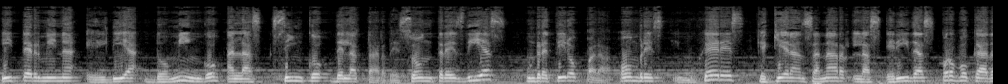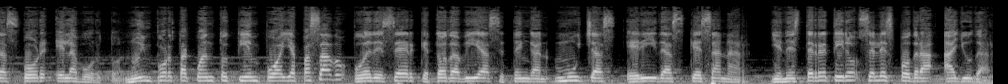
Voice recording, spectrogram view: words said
y termina el día domingo a las 5 de la tarde. Son tres días un retiro para hombres y mujeres que quieran sanar las heridas provocadas por el aborto. No importa cuánto tiempo haya pasado, puede ser que todavía se tengan muchas heridas que sanar y en este retiro se les podrá ayudar.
